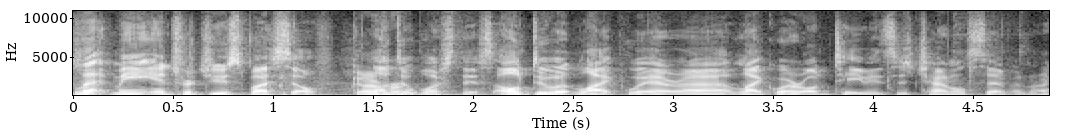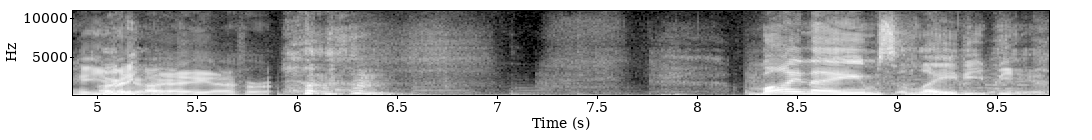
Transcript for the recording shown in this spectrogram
let me introduce myself. Go I'll for do, it. watch this. I'll do it like we're uh, like we're on TV. This is Channel Seven. Right here, you ready? Okay, go for it. My name's Ladybeard.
